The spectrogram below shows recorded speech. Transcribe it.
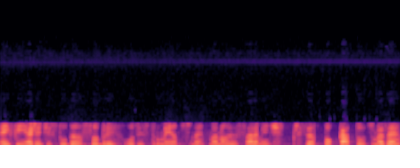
Enfim, a gente estuda sobre os instrumentos, né? Mas não necessariamente precisa tocar todos, mas é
